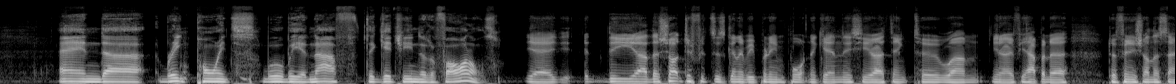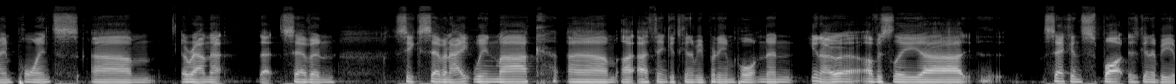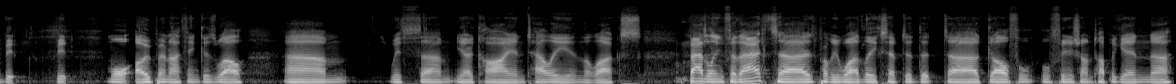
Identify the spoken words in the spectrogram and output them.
and uh, rink points will be enough to get you into the finals. Yeah, the uh, the shot difference is going to be pretty important again this year. I think to um, you know if you happen to, to finish on the same points um, around that that seven, six, seven, eight win mark, um, I, I think it's going to be pretty important. And you know, uh, obviously, uh, second spot is going to be a bit bit more open. I think as well. Um, with um, you know Kai and Tally and the likes battling for that, uh, it's probably widely accepted that uh, golf will, will finish on top again. Uh,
